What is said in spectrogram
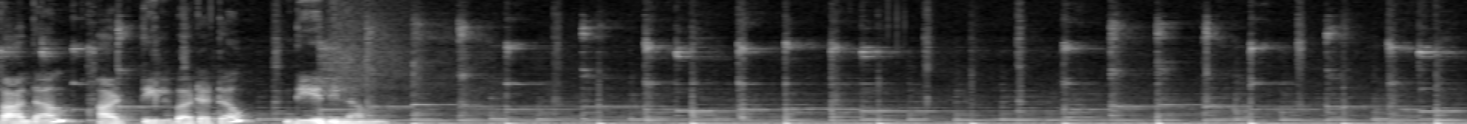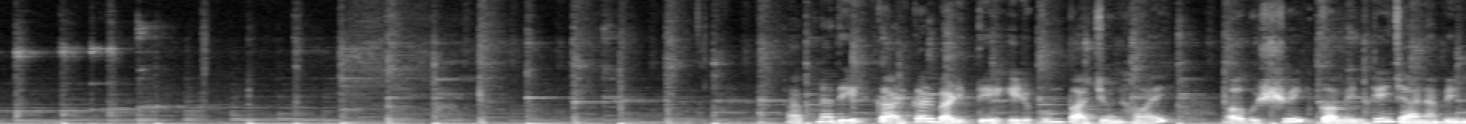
বাদাম আর তিল বাটাটাও দিয়ে দিলাম। আপনাদের কার কার বাড়িতে এরকম পাচন হয়, অবশ্যই কমেন্টে জানাবেন।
